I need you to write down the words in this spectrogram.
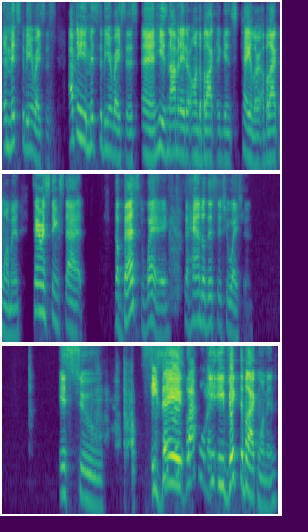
admits to being racist after he admits to being racist and he is nominated on the block against Taylor, a black woman, Terrence thinks that the best way to handle this situation is to evict save, black woman, e- evict the black woman,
